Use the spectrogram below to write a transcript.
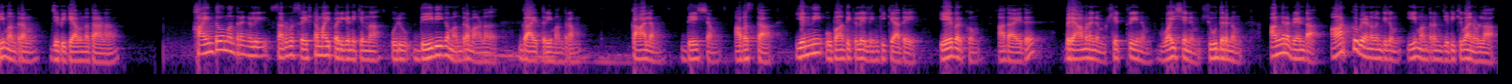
ഈ മന്ത്രം ജപിക്കാവുന്നതാണ്. ഹൈന്ദവ മന്ത്രങ്ങളിൽ സർവശ്രേഷ്ഠമായി പരിഗണിക്കുന്ന ഒരു ദൈവിക മന്ത്രമാണ് ഗായത്രി മന്ത്രം. കാലം ദേശം അവസ്ഥ എന്നീ ഉപാധികളെ ലംഘിക്കാതെ ഏവർക്കും അതായത് ബ്രാഹ്മണനും ക്ഷത്രിയനും വൈശ്യനും ശൂദ്രനും അങ്ങനെ വേണ്ട ആർക്കു വേണമെങ്കിലും ഈ മന്ത്രം ജപിക്കുവാനുള്ള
